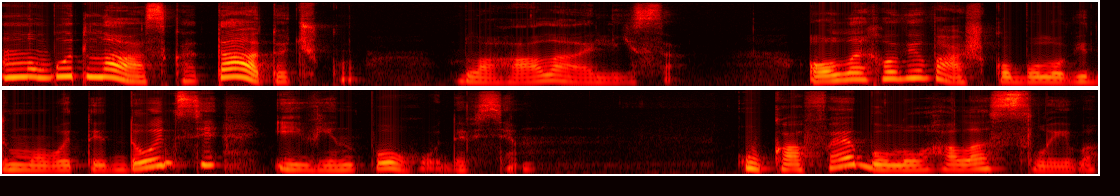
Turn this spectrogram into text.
Ну, будь ласка, таточку, благала Аліса. Олегові важко було відмовити доньці, і він погодився. У кафе було галасливо.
